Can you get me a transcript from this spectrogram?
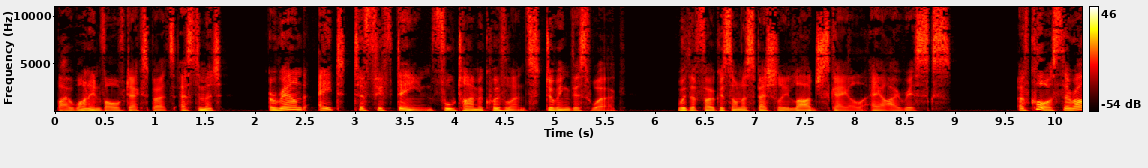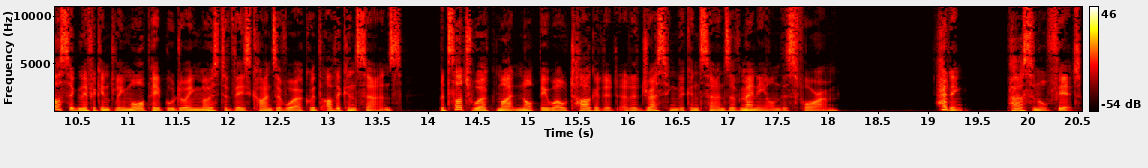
by one involved expert's estimate, around 8 to 15 full time equivalents doing this work, with a focus on especially large scale AI risks. Of course, there are significantly more people doing most of these kinds of work with other concerns, but such work might not be well targeted at addressing the concerns of many on this forum. Heading Personal Fit.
